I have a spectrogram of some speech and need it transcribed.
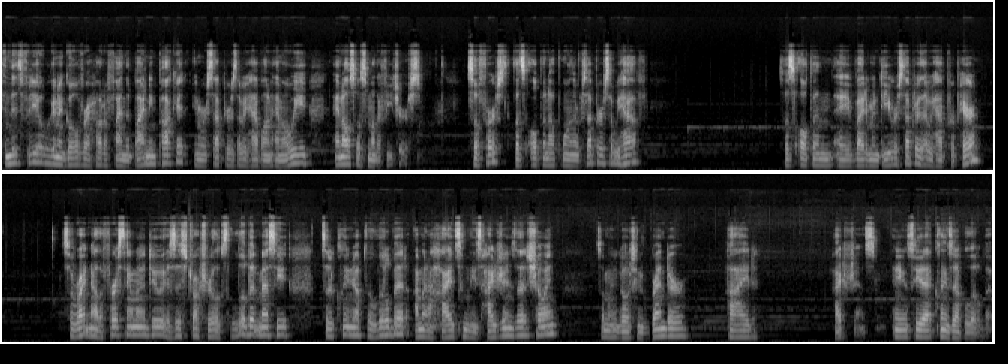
In this video, we're going to go over how to find the binding pocket in receptors that we have on MOE and also some other features. So first, let's open up one of the receptors that we have. So let's open a vitamin D receptor that we have prepared. So right now, the first thing I'm going to do is this structure looks a little bit messy. So to clean it up a little bit, I'm going to hide some of these hydrogens that it's showing. So I'm going to go to Render, Hide, Hydrogens. And you can see that cleans it up a little bit.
